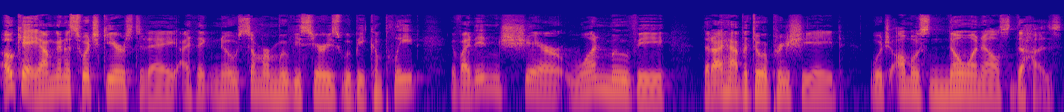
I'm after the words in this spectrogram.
Okay, I'm going to switch gears today. I think no summer movie series would be complete if I didn't share one movie that I happen to appreciate which almost no one else does.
